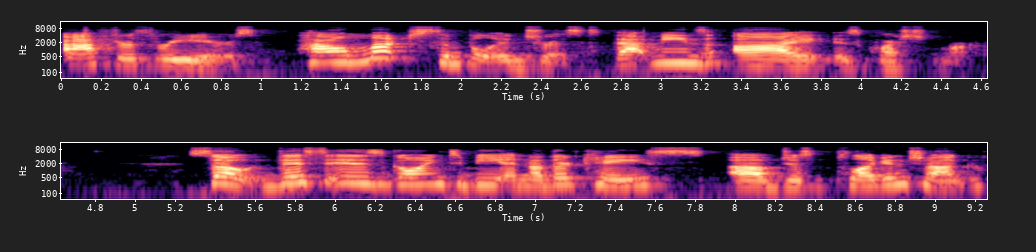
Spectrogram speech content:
after three years. How much simple interest? That means I is question mark. So this is going to be another case of just plug and chug.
